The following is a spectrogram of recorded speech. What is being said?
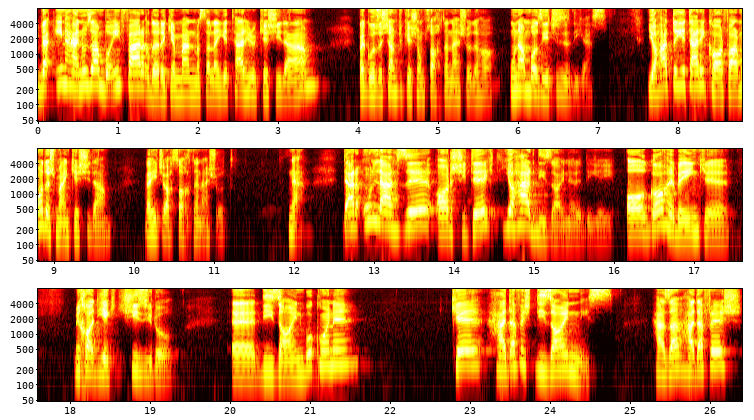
و این هنوزم با این فرق داره که من مثلا یه طرحی رو کشیدم و گذاشتم تو کشوم ساخته نشده ها. اونم باز یه چیز دیگه است. یا حتی یه طرحی کارفرما داشت من کشیدم و هیچ وقت ساخته نشد. نه. در اون لحظه architect یا هر designer دیگه ای آگاه به این که می‌خواد یک چیزی رو design بکنه که هدفش design نیست. هدفش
